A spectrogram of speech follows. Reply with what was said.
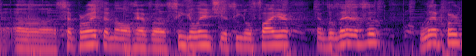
uh, separate and I'll have a single Enchi, a single fire, have the lizard, leopard,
